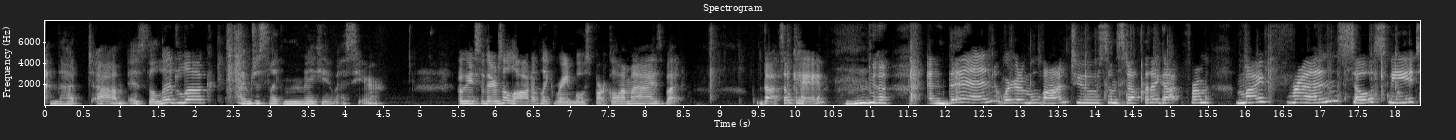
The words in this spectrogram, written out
And that um, is the lid look. I'm just like making a mess here. Okay, so there's a lot of like rainbow sparkle on my eyes, but that's okay. and then we're gonna move on to some stuff that I got from my friends. So sweet.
